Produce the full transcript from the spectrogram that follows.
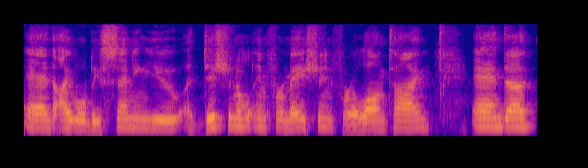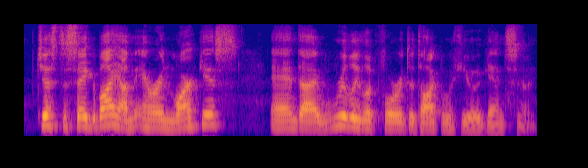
and I will be sending you additional information for a long time. And uh, just to say goodbye, I'm Aaron Marcus and I really look forward to talking with you again soon.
